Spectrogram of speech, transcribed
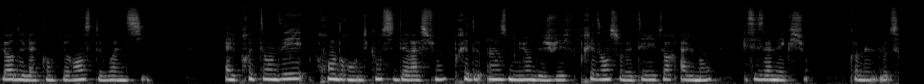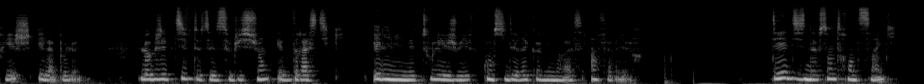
lors de la conférence de Wannsee. Elle prétendait prendre en considération près de 11 millions de juifs présents sur le territoire allemand et ses annexions, comme l'Autriche et la Pologne. L'objectif de cette solution est drastique éliminer tous les juifs considérés comme une race inférieure. Dès 1935,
